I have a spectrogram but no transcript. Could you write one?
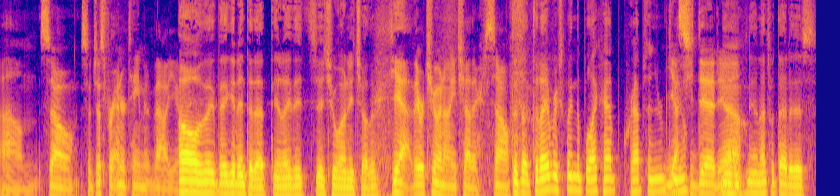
Um, so, so just for entertainment value. Oh, they, they get into that. You know, they, they chew on each other. Yeah, they were chewing on each other. So, did, that, did I ever explain the black crab, crab syndrome? yes, you? you did. Yeah. yeah, yeah, that's what that is.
